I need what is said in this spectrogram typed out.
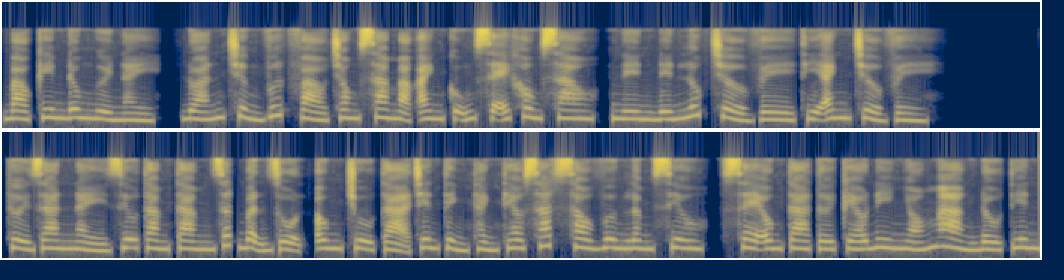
bào kim đông người này, đoán chừng vứt vào trong sa mạc anh cũng sẽ không sao, nên đến lúc trở về thì anh trở về. Thời gian này Diêu Tam Tam rất bận rộn, ông chủ tả trên tỉnh thành theo sát sau Vương Lâm Siêu, xe ông ta tới kéo đi nhóm hàng đầu tiên,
